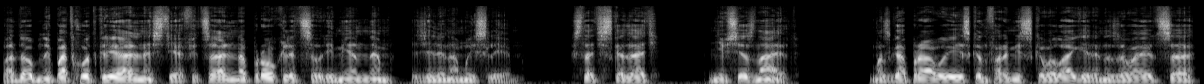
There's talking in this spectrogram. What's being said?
Подобный подход к реальности официально проклят современным зеленомыслием. Кстати сказать, не все знают. Мозгоправые из конформистского лагеря называются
